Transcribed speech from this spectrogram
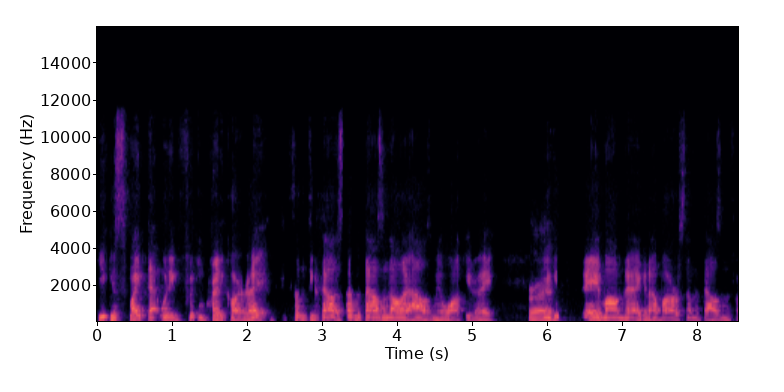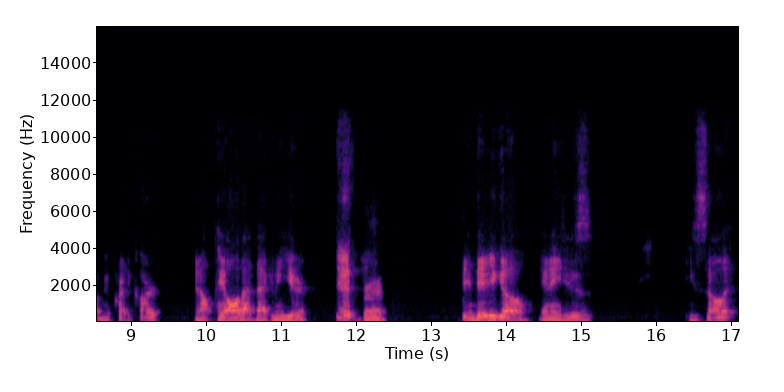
you can swipe that with a freaking credit card, right? Seventeen thousand, seven thousand dollar house, Milwaukee, right? Right. You can say, hey, mom, dad, can I borrow seven thousand from your credit card, and I'll pay all that back in a year, dude. Right. Then there you go, and then you just you sell it,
